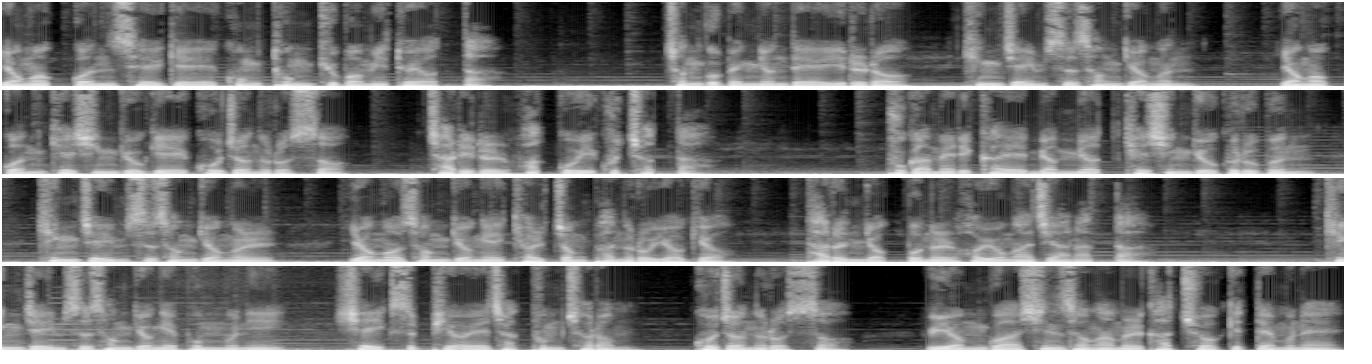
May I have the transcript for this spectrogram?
영어권 세계의 공통 규범이 되었다. 1900년대에 이르러 킹 제임스 성경은 영어권 개신교계의 고전으로서 자리를 확고히 굳혔다. 북아메리카의 몇몇 개신교 그룹은 킹 제임스 성경을 영어 성경의 결정판으로 여겨 다른 역본을 허용하지 않았다. 킹 제임스 성경의 본문이 셰익스피어의 작품처럼 고전으로서 위엄과 신성함을 갖추었기 때문에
